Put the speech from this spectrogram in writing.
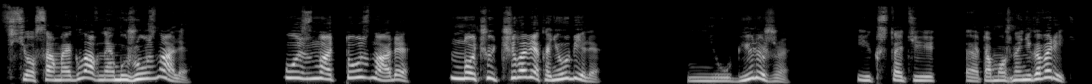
Все самое главное мы же узнали. Узнать-то узнали, но чуть человека не убили. Не убили же. И, кстати, это можно не говорить.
